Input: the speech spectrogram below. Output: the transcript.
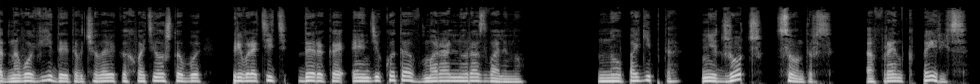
Одного вида этого человека хватило, чтобы превратить Дерека Эндикота в моральную развалину. Но погиб-то не Джордж Сондерс, а Фрэнк Перрис.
